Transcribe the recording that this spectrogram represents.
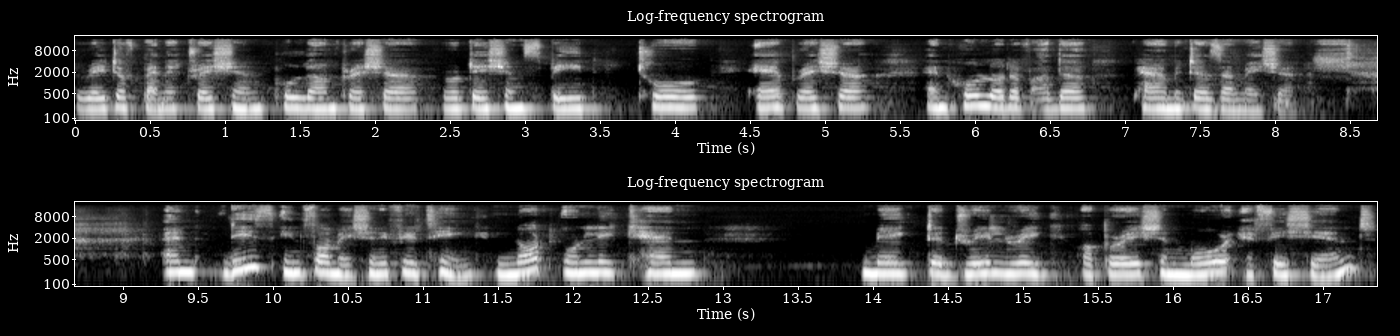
rate of penetration, pull down pressure, rotation speed, torque, air pressure, and whole lot of other parameters are measured. And these information, if you think, not only can make the drill rig operation more efficient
